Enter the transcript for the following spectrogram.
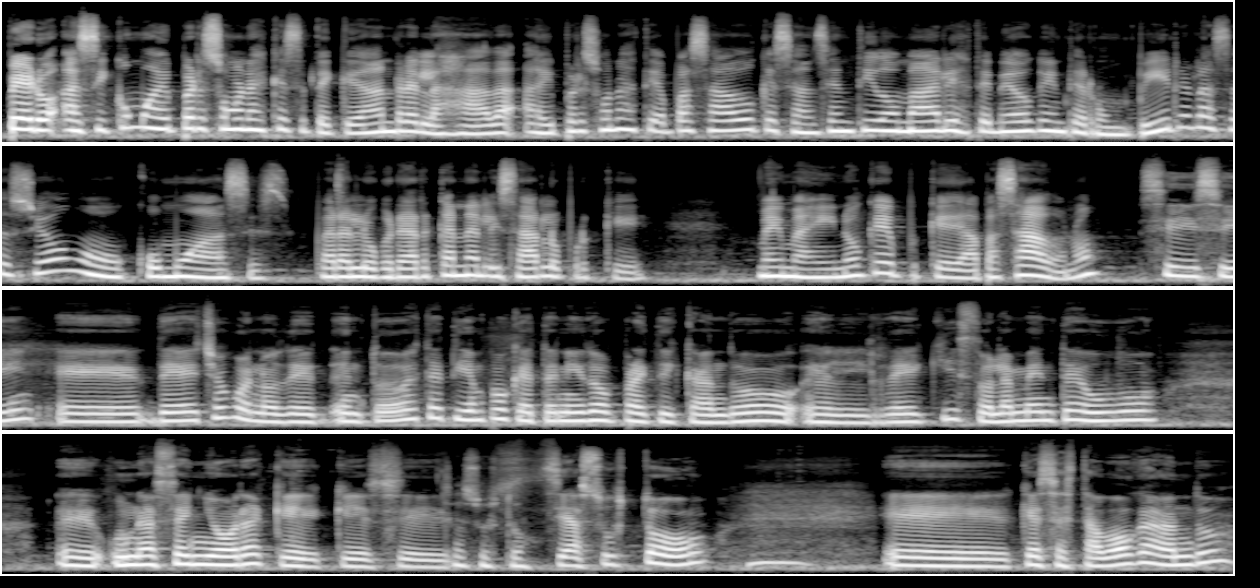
Pero así como hay personas que se te quedan relajadas, ¿hay personas te ha pasado que se han sentido mal y has tenido que interrumpir la sesión o cómo haces para lograr canalizarlo? Porque me imagino que, que ha pasado, ¿no? Sí, sí. Eh, de hecho, bueno, en todo este tiempo que he tenido practicando el Reiki, solamente hubo eh, una señora que, que se, se, asustó, se asustó eh, que se estaba ahogando,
